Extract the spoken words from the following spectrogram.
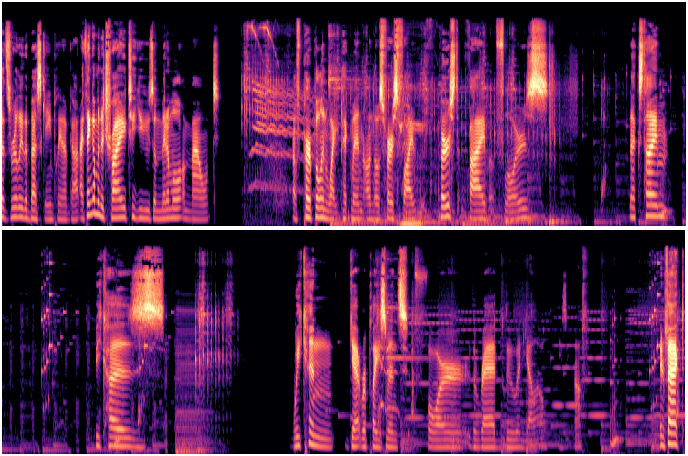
That's really the best game plan I've got. I think I'm going to try to use a minimal amount of purple and white Pikmin on those first five first five floors next time because we can get replacements for the red, blue, and yellow easy enough. In fact,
